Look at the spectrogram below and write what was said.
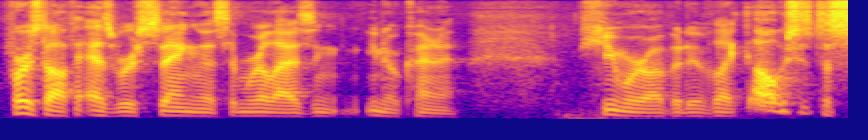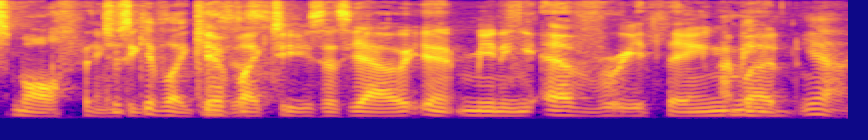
first off as we're saying this i'm realizing you know kind of humor of it of like oh it's just a small thing just give like give jesus. like jesus. Yeah meaning everything I mean, but yeah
